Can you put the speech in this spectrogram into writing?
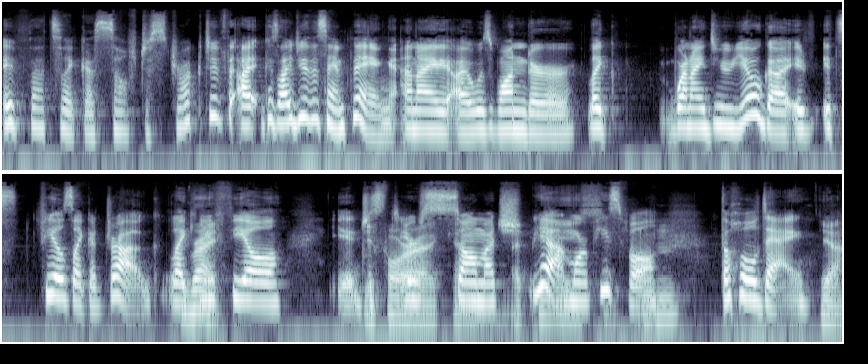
if that's like a self-destructive I because I, do the same thing, and I I always wonder like when I do yoga, it it feels like a drug. Like you feel it just you're so much yeah more peace. peaceful Mhm. the whole day. Yeah.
